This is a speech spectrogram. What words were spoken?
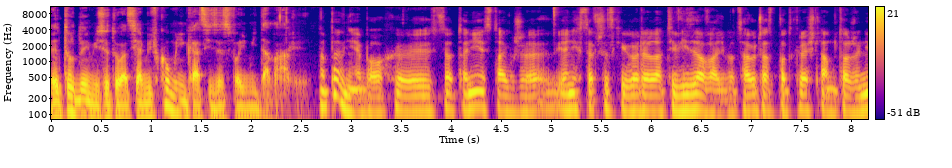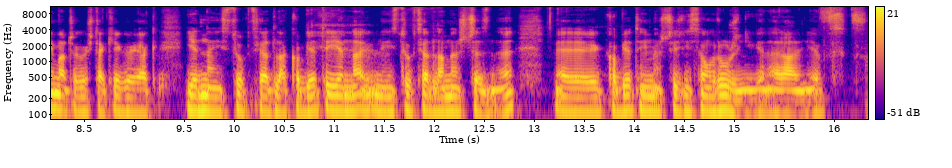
y, trudnymi sytuacjami w komunikacji ze swoimi damami. No pewnie, bo y, to, to nie jest tak, że ja nie chcę wszystkiego relatywizować, bo cały czas podkreślam to, że nie ma czegoś takiego jak jedna instrukcja dla kobiety jedna instrukcja dla mężczyzny. Kobiety i mężczyźni są różni generalnie w, w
